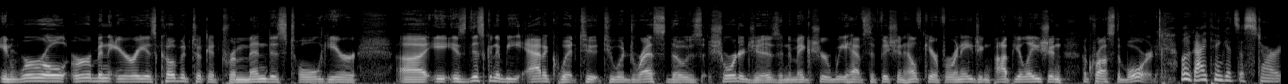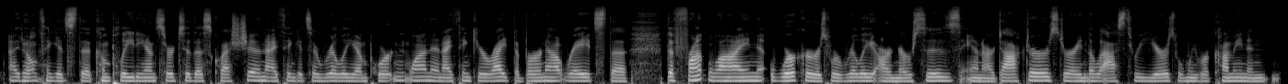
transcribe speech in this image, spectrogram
in rural, urban areas. COVID took a tremendous toll here. Uh, is this going to be adequate? Adequate to, to address those shortages and to make sure we have sufficient health care for an aging population across the board? Look, I think it's a start. I don't think it's the complete answer to this question. I think it's a really important one. And I think you're right. The burnout rates, the, the frontline workers were really our nurses and our doctors during the last three years when we were coming and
